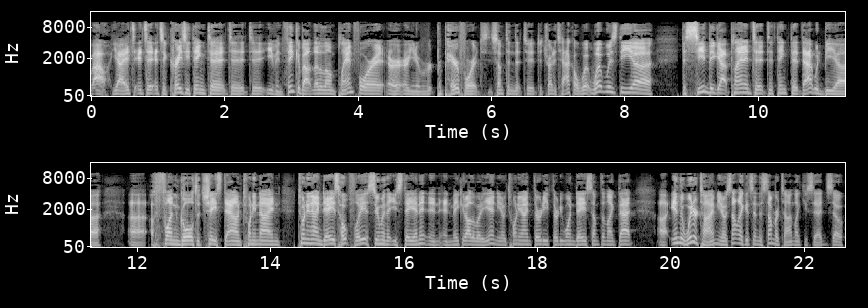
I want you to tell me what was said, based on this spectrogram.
wow. Yeah, it's it's a it's a crazy thing to, to, to even think about, let alone plan for it or, or you know prepare for it. Something that, to to try to tackle. What what was the uh, the seed that got planted to to think that that would be a a fun goal to chase down. 29, 29 days hopefully assuming that you stay in it and, and make it all the way in you know 29 30 31 days something like that uh, in the wintertime. You know it's not like it's in the summertime like you said. So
